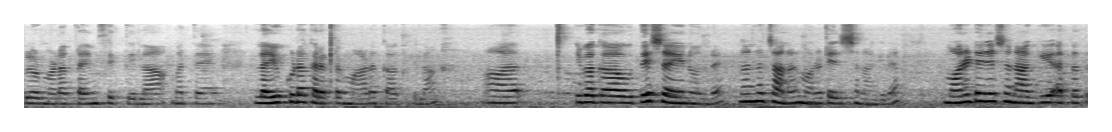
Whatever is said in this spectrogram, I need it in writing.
ಅಪ್ಲೋಡ್ ಮಾಡೋಕ್ಕೆ ಟೈಮ್ ಸಿಗ್ತಿಲ್ಲ, ಮತ್ತು ಲೈವ್ ಕೂಡ ಕರೆಕ್ಟಾಗಿ ಮಾಡೋಕ್ಕಾಗ್ತಿಲ್ಲ ಇವಾಗ ಉದ್ದೇಶ ಏನು ಅಂದರೆ ನನ್ನ ಚಾನಲ್ ಮಾನಿಟೈಸೇಷನ್ ಆಗಿದೆ. ಮಾನಿಟೈಸೇಷನ್ ಆಗಿ ಹತ್ತತ್ರ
